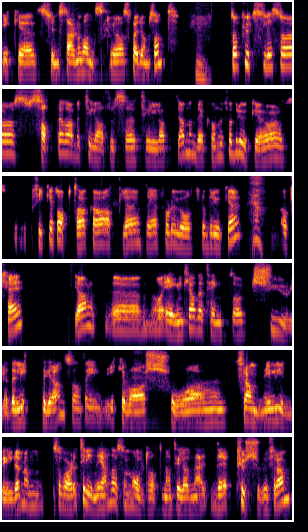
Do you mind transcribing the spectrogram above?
ikke syns det er noe vanskelig å spørre om sånt. Mm. Så plutselig så satt jeg da med tillatelse til at ja, men det kan du få bruke. Og fikk et opptak av Atle, det får du lov til å bruke. Ja. OK. Ja, øh, og egentlig hadde jeg tenkt å skjule det litt, sånn at det ikke var så framme i lydbildet. Men så var det Trine igjen da, som overtalte meg til at nei, det pusher du fram.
